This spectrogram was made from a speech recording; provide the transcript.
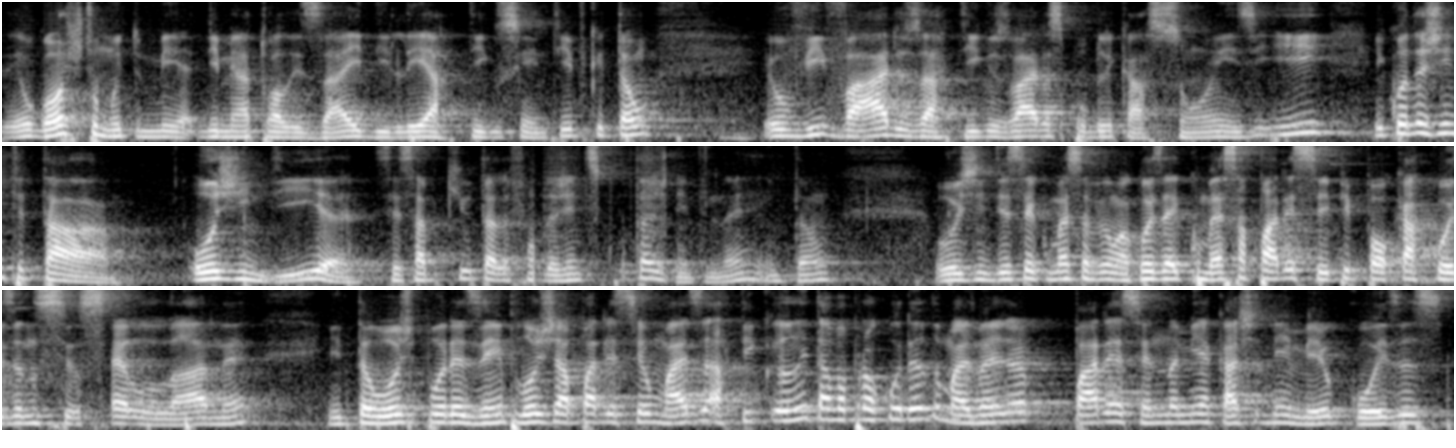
eu gosto muito de me, de me atualizar e de ler artigos científicos. Então, eu vi vários artigos, várias publicações. E, e quando a gente está hoje em dia, você sabe que o telefone da gente escuta a gente, né? Então, hoje em dia você começa a ver uma coisa, aí começa a aparecer, pipocar coisa no seu celular, né? Então hoje, por exemplo, hoje já apareceu mais artigos, eu nem estava procurando mais, mas já aparecendo na minha caixa de e-mail coisas,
